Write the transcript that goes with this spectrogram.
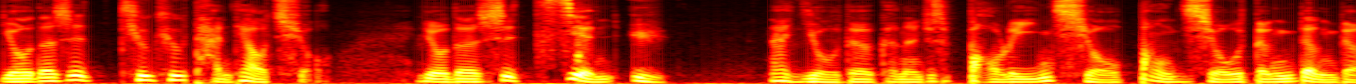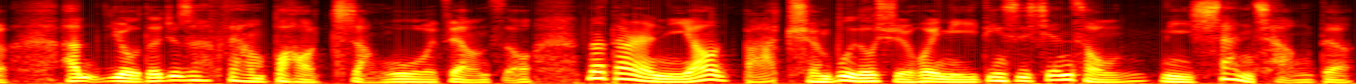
有的是 QQ 弹跳球，有的是剑玉。那有的可能就是保龄球、棒球等等的，很有的就是非常不好掌握这样子哦。那当然你要把它全部都学会，你一定是先从你擅长的、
